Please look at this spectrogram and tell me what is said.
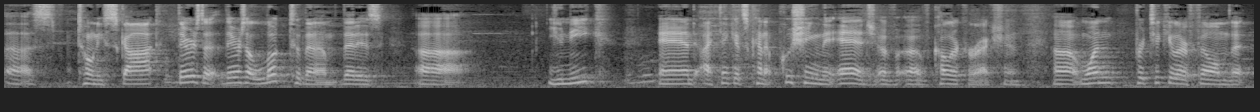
uh, Tony Scott. There's a there's a look to them that is uh, unique, mm-hmm. and I think it's kind of pushing the edge of, of color correction. Uh, one particular film that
